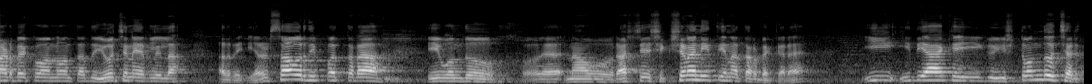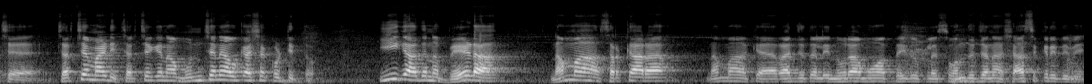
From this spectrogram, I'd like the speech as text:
ಮಾಡಬೇಕು ಅನ್ನುವಂಥದ್ದು ಯೋಚನೆ ಇರಲಿಲ್ಲ. ಆದರೆ ಎರಡು ಸಾವಿರದ ಇಪ್ಪತ್ತರ ಈ ಒಂದು ನಾವು ರಾಷ್ಟ್ರೀಯ ಶಿಕ್ಷಣ ನೀತಿಯನ್ನು ತರಬೇಕಾರೆ ಈ ಇದ್ಯಾಕೆ ಈಗ ಇಷ್ಟೊಂದು ಚರ್ಚೆ ಚರ್ಚೆ ಮಾಡಿ ಚರ್ಚೆಗೆ ನಾವು ಮುಂಚೆನೇ ಅವಕಾಶ ಕೊಟ್ಟಿತ್ತು. ಈಗ ಅದನ್ನು ಬೇಡ, ನಮ್ಮ ಸರ್ಕಾರ, ನಮ್ಮ ರಾಜ್ಯದಲ್ಲಿ ನೂರ ಮೂವತ್ತೈದು ಪ್ಲಸ್ ಒಂದು ಜನ ಶಾಸಕರಿದ್ದೀವಿ.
